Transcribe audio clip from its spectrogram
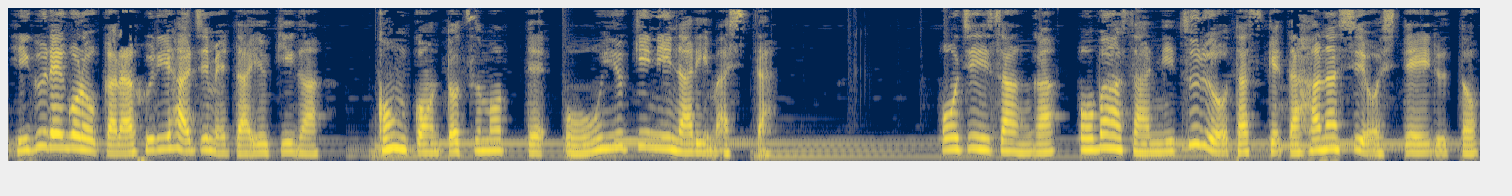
日暮れ頃から降り始めた雪が、コンコンと積もって大雪になりました。おじいさんがおばあさんに鶴を助けた話をしていると、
